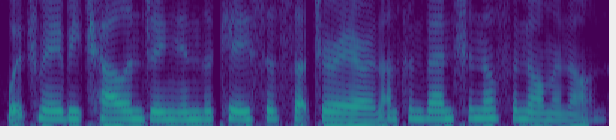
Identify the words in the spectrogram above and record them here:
which may be challenging in the case of such a rare and unconventional phenomenon.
